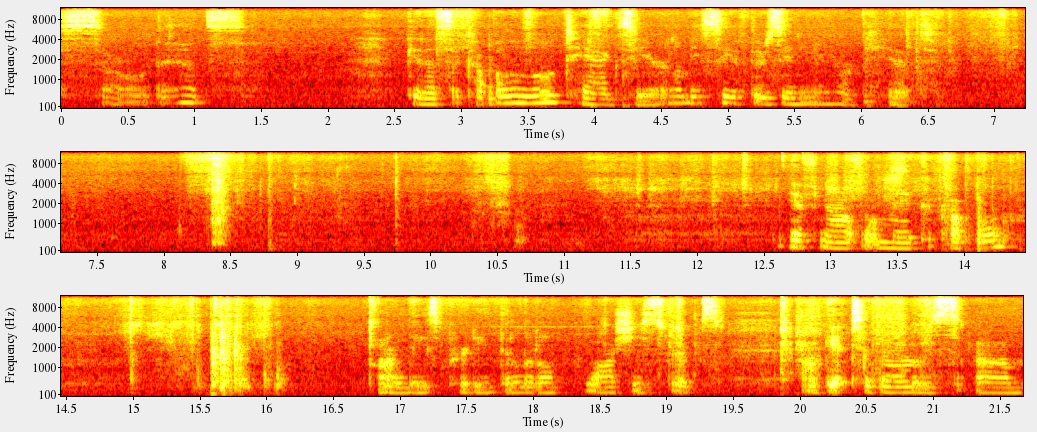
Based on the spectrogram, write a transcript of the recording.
so that's get us a couple of little tags here. Let me see if there's any in your kit. If not, we'll make a couple. Aren't these pretty, the little washi strips? I'll get to those um,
